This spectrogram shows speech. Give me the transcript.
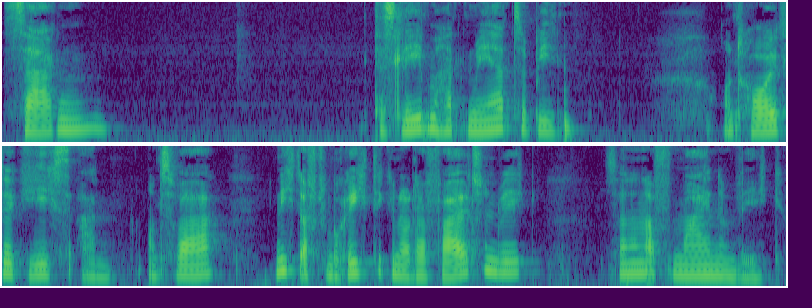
sagen, das Leben hat mehr zu bieten. Und heute gehe ich es an. Und zwar nicht auf dem richtigen oder falschen Weg, sondern auf meinem Weg.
